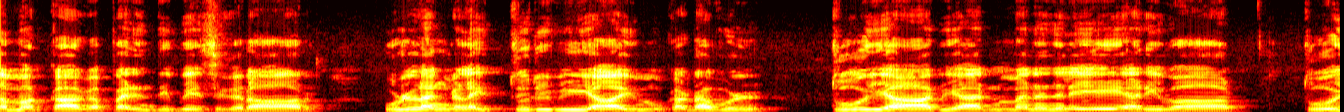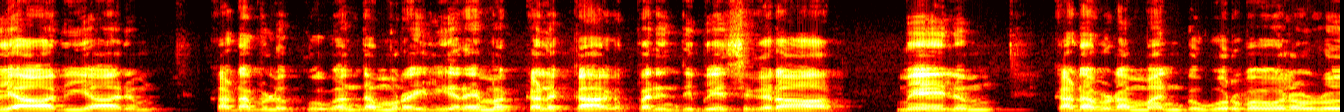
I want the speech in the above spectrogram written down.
நமக்காக பரிந்து பேசுகிறார். உள்ளங்களை துருவியாயும் கடவுள் தூயாவியார் மனநிலையை அறிவார். தூயாவியாரும் கடவுளுக்கு உகந்த முறையில் இறைமக்களுக்காக பரிந்து பேசுகிறார். மேலும் கடவுளம் அன்பு கூறுபவர்களோடு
